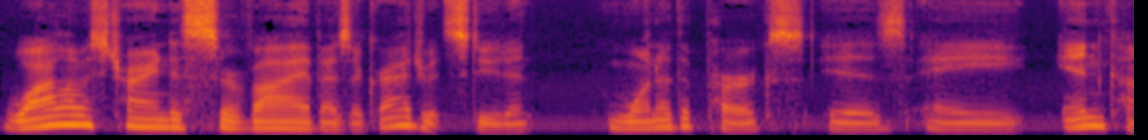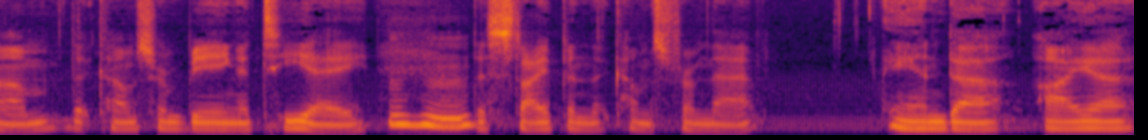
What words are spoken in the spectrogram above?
while I was trying to survive as a graduate student, one of the perks is a income that comes from being a TA, mm-hmm. the stipend that comes from that. And uh, I, uh,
